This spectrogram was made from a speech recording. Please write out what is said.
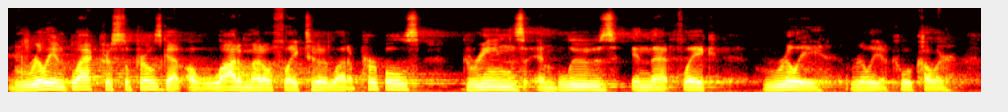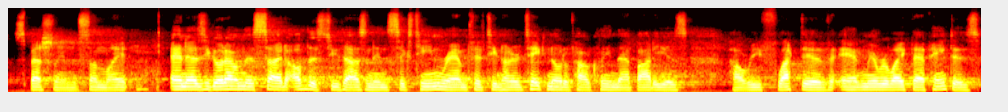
brilliant black crystal pearls got a lot of metal flake to it, a lot of purples, greens and blues in that flake. Really, really a cool color, especially in the sunlight. And as you go down this side of this 2016 Ram 1500, take note of how clean that body is, how reflective and mirror-like that paint is.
